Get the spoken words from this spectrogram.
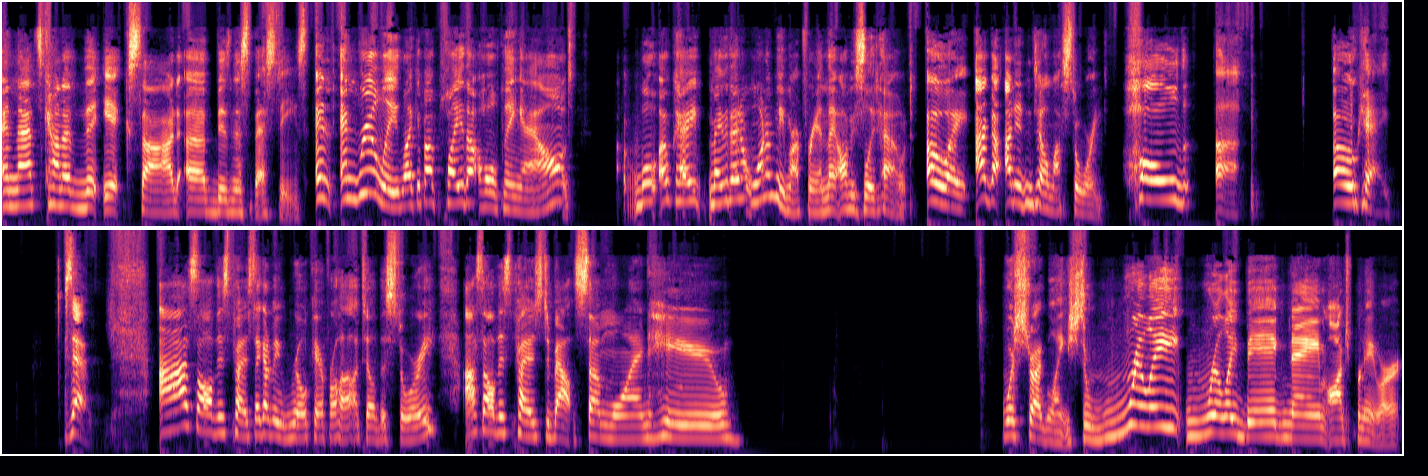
And that's kind of the ick side of business besties. And, and really, like if I play that whole thing out, well, okay, maybe they don't want to be my friend. They obviously don't. Oh, wait, I got, I didn't tell my story. Hold up. Okay. So I saw this post. I got to be real careful how I tell this story. I saw this post about someone who was struggling. She's a really, really big name entrepreneur.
